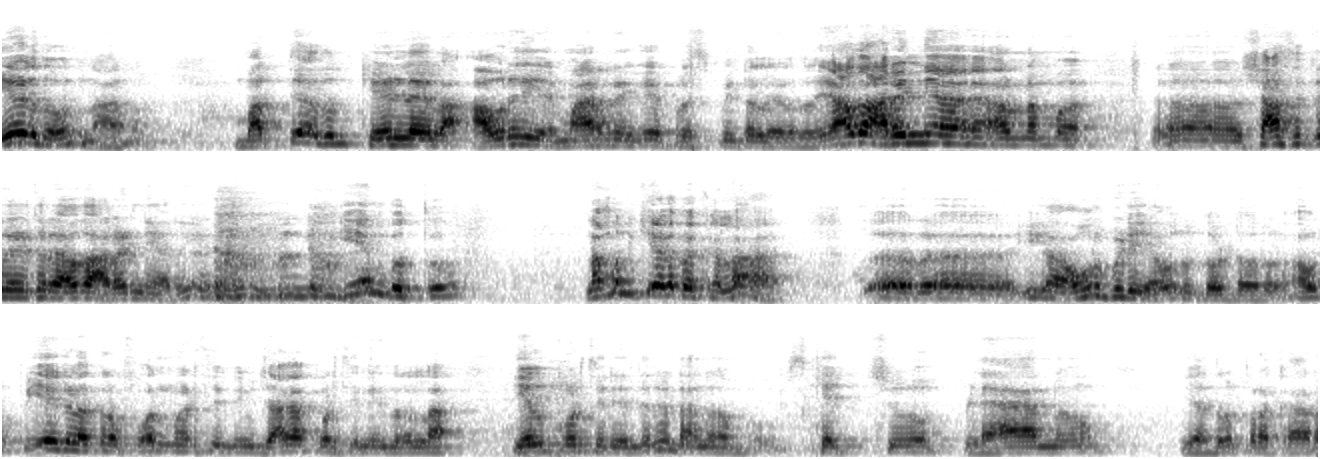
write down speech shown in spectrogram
ಹೇಳ್ದವನು ನಾನು. ಮತ್ತೆ ಅದನ್ನು ಕೇಳಲೇ ಇಲ್ಲ. ಅವರೇ ಮಾರನೆಗೆ ಪ್ರೆಸ್ ಮೀಟಲ್ಲಿ ಹೇಳಿದ್ರು. ಯಾವುದೋ ಅರಣ್ಯ, ನಮ್ಮ ಶಾಸಕರು ಹೇಳ್ತಾರೆ, ಯಾವುದೋ ಅರಣ್ಯ ರೀ. ನಿಮ್ಗೇನು ಗೊತ್ತು? ನಮ್ಮನ್ನು ಕೇಳಬೇಕಲ್ಲ. ಈಗ ಅವ್ರು ಬಿಡಿ, ಅವರು ದೊಡ್ಡವರು. ಅವ್ರು ಪಿ ಎಗಳ ಹತ್ರ ಫೋನ್ ಮಾಡ್ತೀನಿ, ನೀವು ಜಾಗ ಕೊಡ್ತೀನಿ ಅಂದ್ರಲ್ಲ, ಎಲ್ಲಿ ಕೊಡ್ತೀನಿ ಅಂದರೆ ನಾನು ಸ್ಕೆಚ್ಚು ಪ್ಲ್ಯಾನು ಅದ್ರ ಪ್ರಕಾರ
